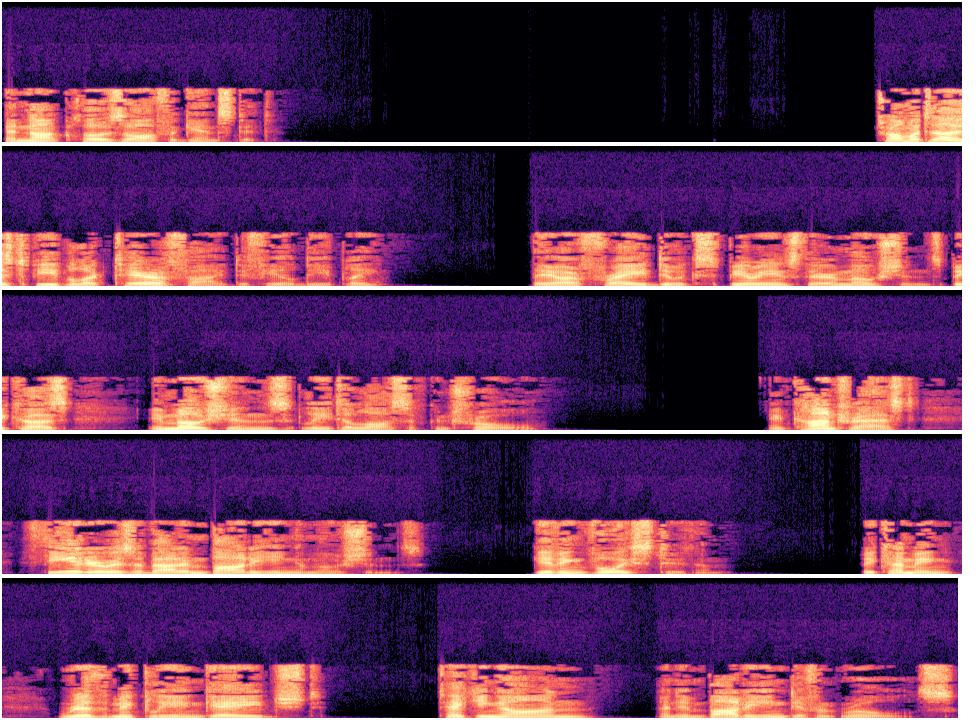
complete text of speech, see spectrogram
and not close off against it. Traumatized people are terrified to feel deeply. They are afraid to experience their emotions, because emotions lead to loss of control. In contrast, theater is about embodying emotions, giving voice to them, becoming rhythmically engaged, taking on and embodying different roles.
